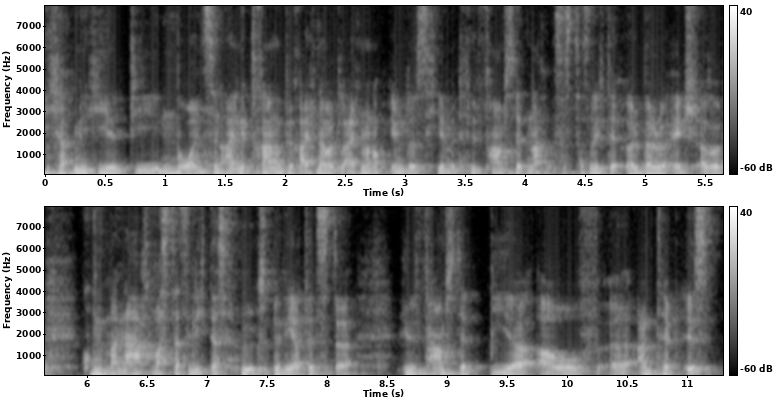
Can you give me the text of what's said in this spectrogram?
Ich habe mir hier die 19 eingetragen und wir reichen aber gleich mal noch eben das hier mit Hill Farmstead nach. Es ist tatsächlich der Earl Barrel Aged. Also gucken wir mal nach, was tatsächlich das höchst bewertetste Hill Farmstead Bier auf äh, Untapped ist.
